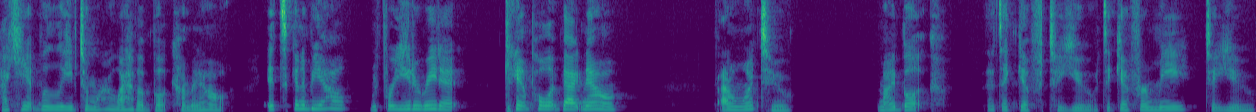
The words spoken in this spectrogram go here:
I can't believe tomorrow I have a book coming out. It's going to be out for you to read it. Can't pull it back now. But I don't want to. My book, that's a gift to you. It's a gift from me to you.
